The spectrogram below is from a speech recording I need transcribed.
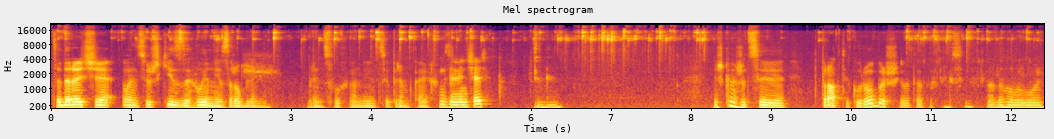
Це, до речі, ланцюжки з глини зроблені. Блін, слухай, вони це прям кайф. Зеленчать. Угу. Я ж кажу, це практику робиш і отак от над головою.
